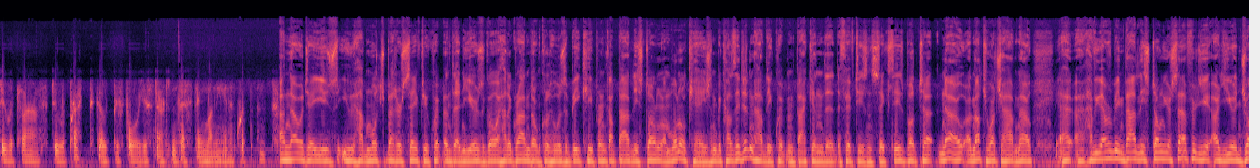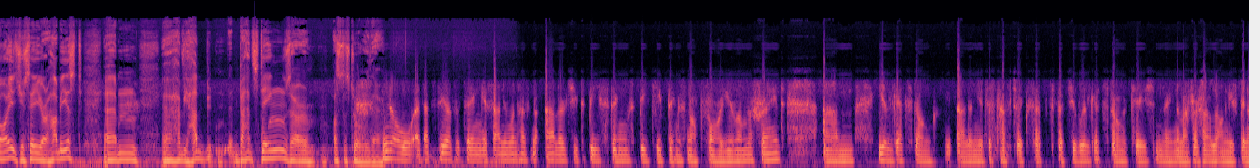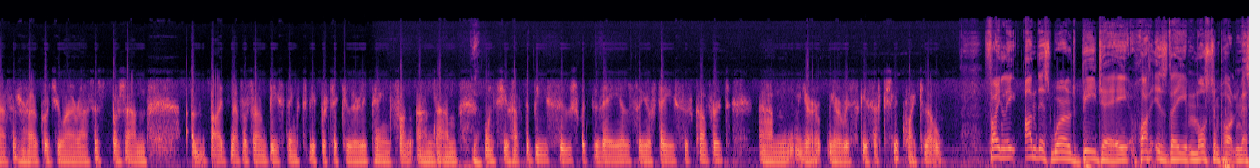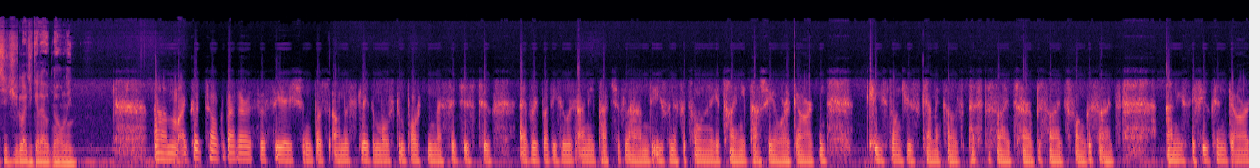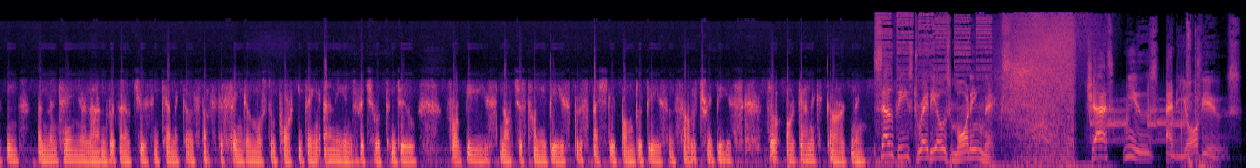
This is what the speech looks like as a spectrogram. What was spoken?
do a class, do a practical before you start investing money in equipment. And nowadays, you have much better safety equipment than years ago. I had a granduncle who was a beekeeper and got badly stung on one occasion because they didn't have the equipment back in the, the 50s and 60s. But uh, now, uh, not to what you have now, uh, have you ever been badly stung yourself, or do you, or do you enjoy, as you say, you're a hobbyist? Um, uh, have you had b- bad stings, or what's the story there? No, uh, that's the other thing. If anyone has an allergy to bee stings, beekeeping is not for you, I'm afraid. Um, you'll get stung, Alan. You just have to accept that you will get stung occasionally, no matter how long you've been at it or how good you are at it. But um, um I've never found bee things to be particularly painful. And um, Yeah. once you have the bee suit with the veil, so your face is covered, um, your your risk is actually quite low. Finally, on this World Bee Day, what is the most important message you'd like to get out, Nolan? Um, I could talk about our association, but honestly, the most important message is to everybody who has any patch of land, even if it's only a tiny patio or a garden. Please don't use chemicals, pesticides, herbicides, fungicides. And if you can garden and maintain your land without using chemicals, that's the single most important thing any individual can do for bees, not just honeybees, but especially bumblebees and solitary bees. So organic gardening. Southeast Radio's morning mix. Chat, news, and your views.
